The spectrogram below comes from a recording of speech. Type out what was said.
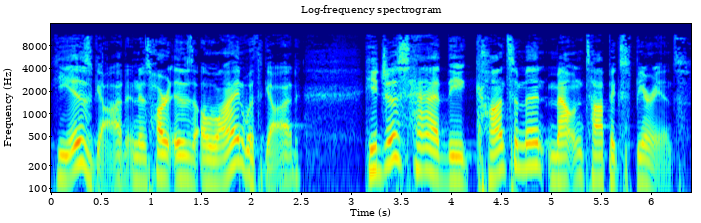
he is God and his heart is aligned with God. He just had the consummate mountaintop experience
